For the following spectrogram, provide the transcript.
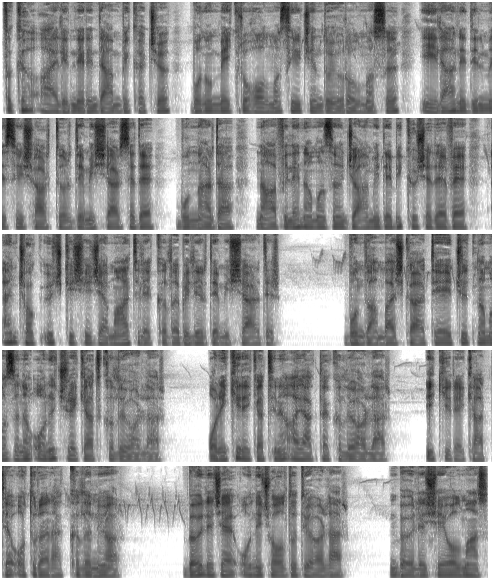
Fıkıh alimlerinden birkaçı bunun mekruh olması için duyurulması, ilan edilmesi şarttır demişlerse de bunlarda nafile namazı camide bir köşede ve en çok üç kişi cemaat ile kılabilir demişlerdir. Bundan başka teheccüd namazını 13 rekat kılıyorlar. 12 rekatını ayakta kılıyorlar. 2 rekatte oturarak kılınıyor. Böylece 13 oldu diyorlar. Böyle şey olmaz.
